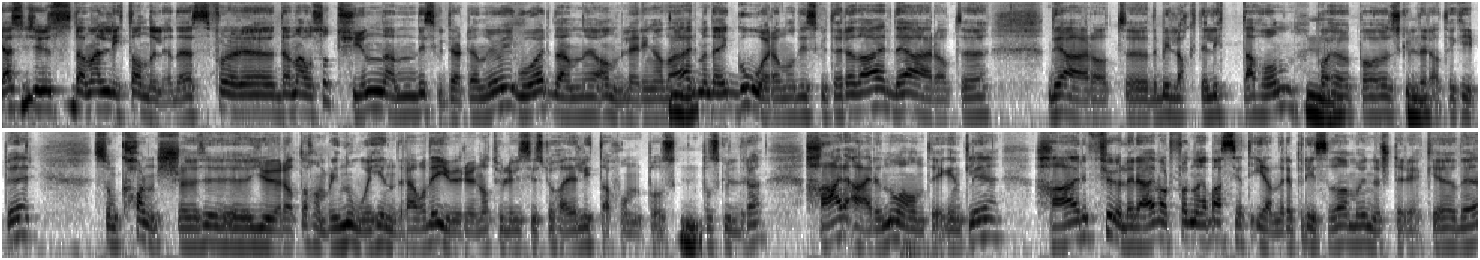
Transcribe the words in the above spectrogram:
jeg syns den er litt annerledes. For uh, den er også tynn. Den diskuterte den jo i går, den annulleringa der. Mm. Men det går an å diskutere der, det er at det, er at det blir lagt en lita hånd på, mm. på skuldra til keeper, som kanskje gjør at han blir noe hindra. Og det gjør du naturligvis hvis du har en lita hånd på, mm. på skuldra. Her er det noe annet, egentlig. Her føler jeg, i hvert fall når jeg bare har sett én reprise, da, må understreke det,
